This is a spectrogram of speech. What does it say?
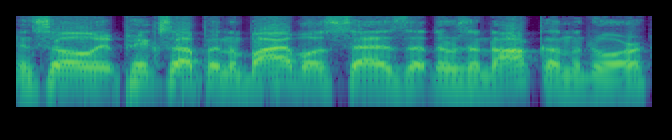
And so it picks up in the Bible, it says that there was a knock on the door,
